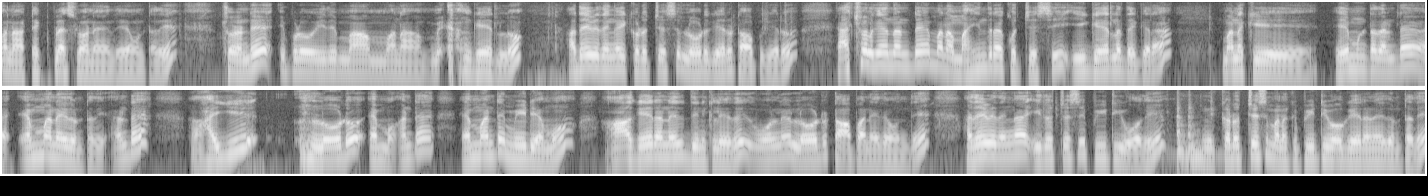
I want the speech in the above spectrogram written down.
మన టెక్ ప్లస్లోనేది ఉంటుంది. చూడండి ఇప్పుడు ఇది మా మన గేర్లు అదేవిధంగా ఇక్కడ వచ్చేసి లోడ్ గేరు టాప్ గేరు యాక్చువల్గా ఏంటంటే మన మహీంద్రాకి వచ్చేసి ఈ గేర్ల దగ్గర మనకి ఏముంటుందంటే ఎం అనేది ఉంటుంది. అంటే హై లోడు ఎమ్ అంటే ఎమ్ అంటే మీడియము. ఆ గేర్ అనేది దీనికి లేదు. ఓన్లీ లోడు టాప్ అనేది ఉంది. అదేవిధంగా ఇది వచ్చేసి పీటీఓది ఇక్కడ వచ్చేసి మనకి పీటీఓ గేర్ అనేది ఉంటుంది.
